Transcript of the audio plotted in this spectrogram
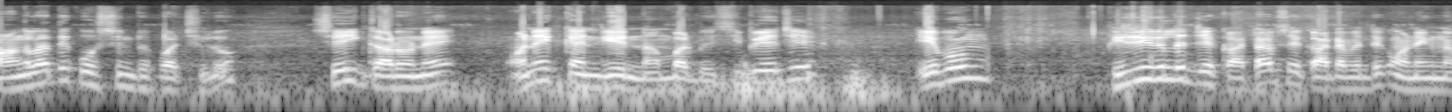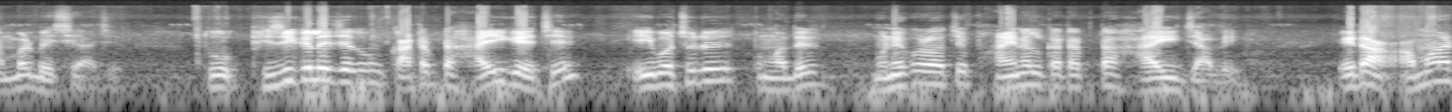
বাংলাতে কোশ্চেন পেপার ছিল, সেই কারণে অনেক ক্যান্ডিডেট নাম্বার বেশি পেয়েছে এবং ফিজিক্যালের যে কাট আপ সেই কাট আপের থেকে অনেক নাম্বার বেশি আছে। তো ফিজিক্যালে যেরকম কাট আপটা হাই গেছে এই বছরে তোমাদের মনে করা হচ্ছে ফাইনাল কাট আপটা হাই যাবে। এটা আমার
